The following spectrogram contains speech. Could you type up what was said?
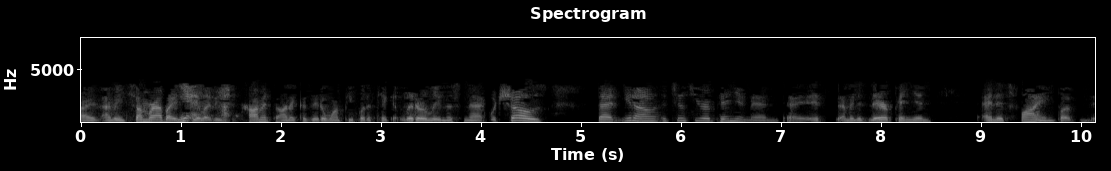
Right? I mean, some rabbis Yeah. feel like they should comment on it because they don't want people to take it literally and this and that, which shows that you know it's just your opinion, man. Uh, It's I mean it's their opinion, and it's fine. But uh,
